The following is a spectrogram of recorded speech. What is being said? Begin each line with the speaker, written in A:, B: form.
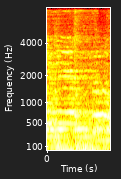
A: sentimiento.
